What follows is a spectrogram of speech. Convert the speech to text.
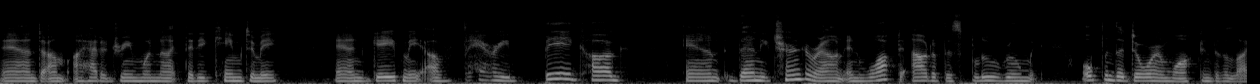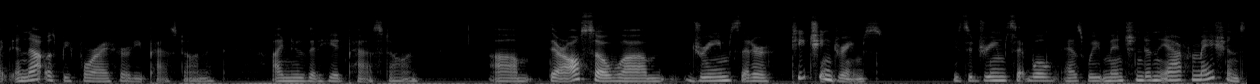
And um, I had a dream one night that he came to me and gave me a very big hug. And then he turned around and walked out of this blue room opened the door and walked into the light. And that was before I heard he passed on. I knew that he had passed on. Um, there are also um, dreams that are teaching dreams. These are dreams that will, as we mentioned in the affirmations,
